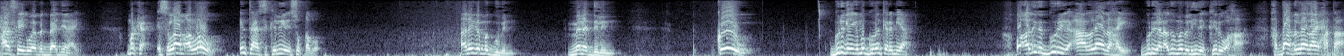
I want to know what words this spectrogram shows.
xaaskayga waa badbaadinaya marka islaam allahu intaasi keliya isu qabo. Aniga ma gubin mana dilin. Ko gurigayga ma guban kara miya oo adiga guriga aad leedahay gurigan adigu mabalhida keli u ahaa. Haddaad leedahay xataa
